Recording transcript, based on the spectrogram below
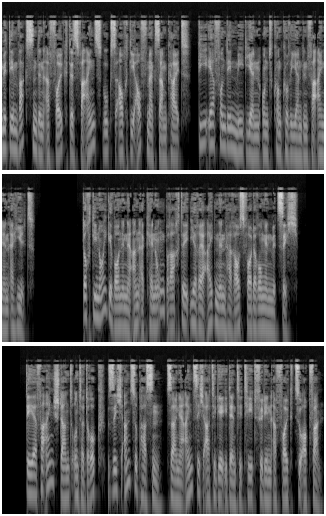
Mit dem wachsenden Erfolg des Vereins wuchs auch die Aufmerksamkeit, die er von den Medien und konkurrierenden Vereinen erhielt. Doch die neu gewonnene Anerkennung brachte ihre eigenen Herausforderungen mit sich. Der Verein stand unter Druck, sich anzupassen, seine einzigartige Identität für den Erfolg zu opfern.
